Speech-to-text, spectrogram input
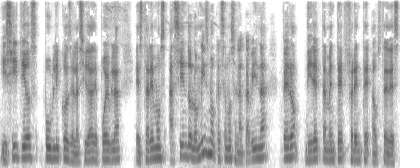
y sitios públicos de la ciudad de Puebla estaremos haciendo lo mismo que hacemos en la cabina, pero directamente frente a ustedes.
